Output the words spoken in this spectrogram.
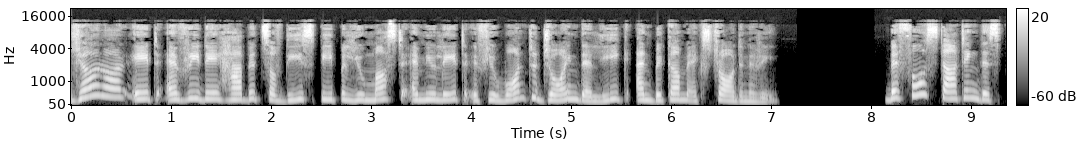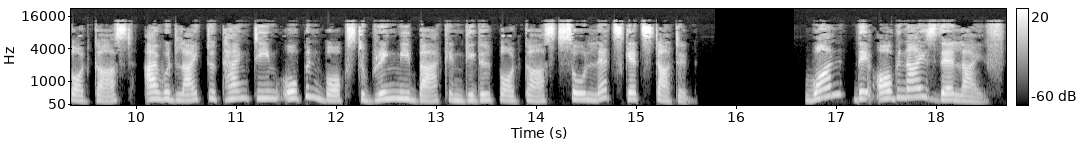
Here are 8 everyday habits of these people you must emulate if you want to join their league and become extraordinary. Before starting this podcast, I would like to thank Team Open Box to bring me back in Giggle Podcast, so let's get started. 1. They organize their life.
